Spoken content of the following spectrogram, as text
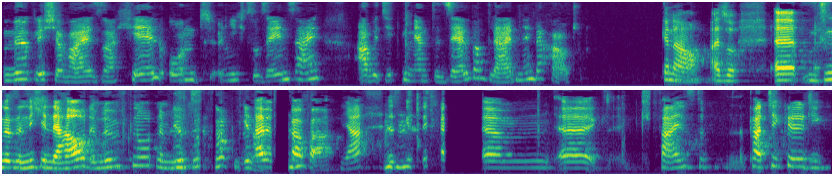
möglicherweise hell und nicht zu sehen sein, aber die Pigmente selber bleiben in der Haut. Genau, also äh, beziehungsweise nicht in der Haut, im Lymphknoten, im Lymphknoten, genau. im Körper. Ja, mhm. es gibt sicher ähm, äh, feinste Partikel, die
